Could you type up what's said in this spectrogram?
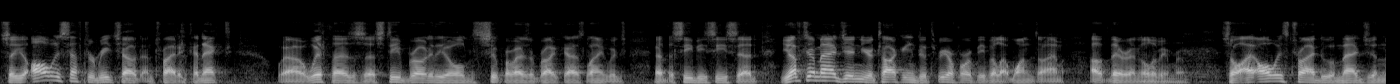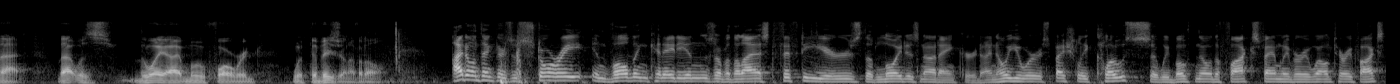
So, you always have to reach out and try to connect uh, with, as uh, Steve Brody, the old supervisor of broadcast language at the CBC said, you have to imagine you're talking to three or four people at one time out there in the living room. So I always tried to imagine that. That was the way I moved forward with the vision of it all. I don't think there's a story involving Canadians over the last 50 years that Lloyd is not anchored. I know you were especially close. Uh, we both know the Fox family very well, Terry Fox.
